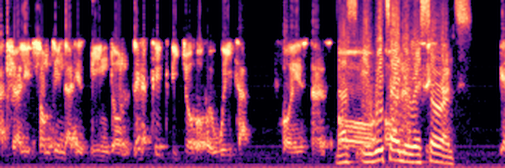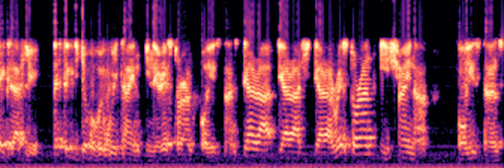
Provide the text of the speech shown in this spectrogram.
Actually, it's something that is being done. Let's take the job of a waiter, for instance. That's or- a waiter in a assistant. Yeah, exactly. Let's take the job of a waiter in, in a restaurant, for instance. There are there are there are restaurants in China, for instance,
